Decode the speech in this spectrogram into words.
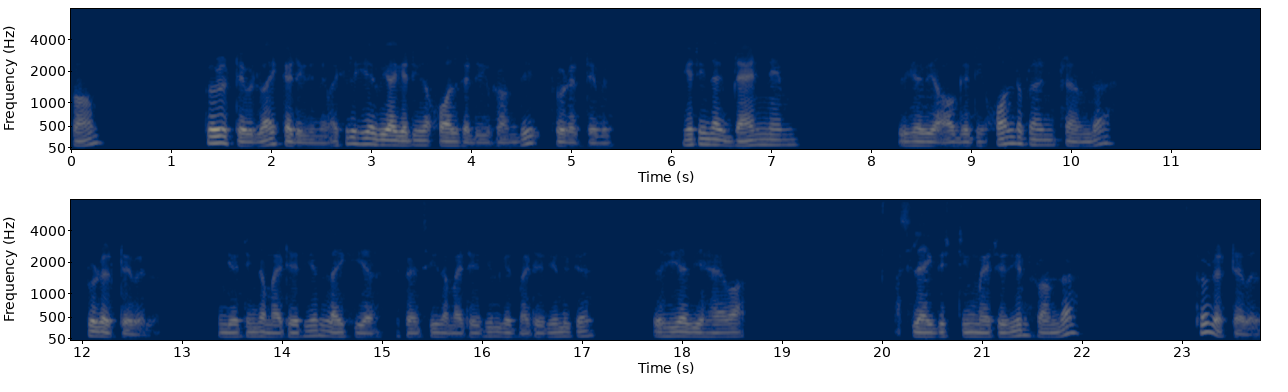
from product table by category name. Actually here we are getting all category from the product table. Getting the brand name. So here we are getting all the brand from the product table getting the material like here you can see the material get material here so here we have a select distinct material from the product table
